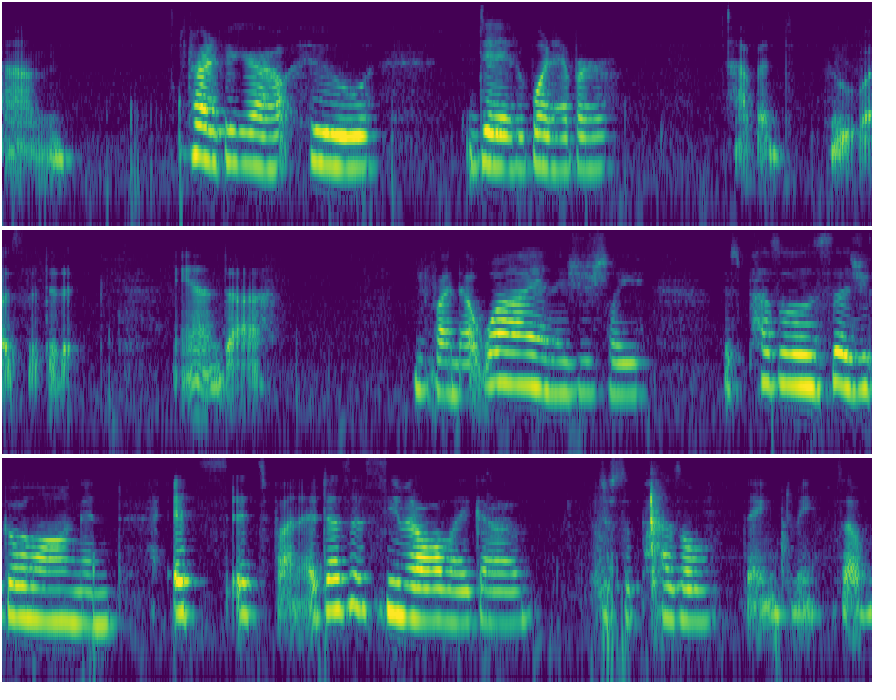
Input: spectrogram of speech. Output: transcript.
um, try to figure out who did whatever happened, who it was that did it. And uh, you find out why and there's usually there's puzzles as you go along and it's it's fun. It doesn't seem at all like a, just a puzzle thing to me. So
